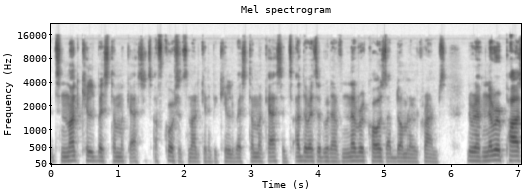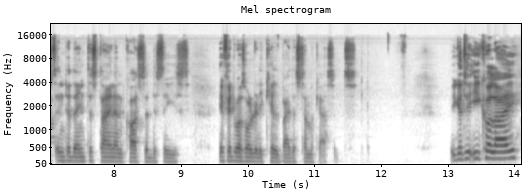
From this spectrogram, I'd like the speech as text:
It's not killed by stomach acids. Of course, it's not going to be killed by stomach acids. Otherwise, it would have never caused abdominal cramps. It would have never passed into the intestine and caused the disease if it was already killed by the stomach acids. You get to E. coli.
